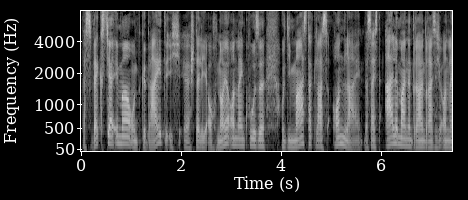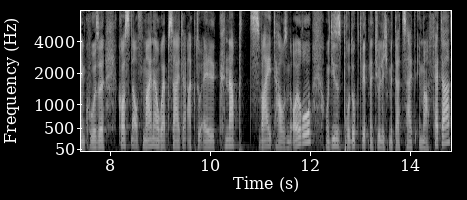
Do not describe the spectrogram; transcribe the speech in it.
Das wächst ja immer und gedeiht. Ich erstelle ja auch neue Online-Kurse und die Masterclass Online, das heißt alle meine 33 Online-Kurse, kosten auf meiner Webseite aktuell knapp 2000 Euro und dieses Produkt wird natürlich mit der Zeit immer fetter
